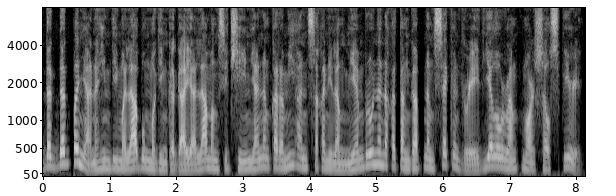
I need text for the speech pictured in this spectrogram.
Dagdag pa niya na hindi malabong maging kagaya lamang si Chin Yan ng karamihan sa kanilang miyembro na nakatanggap ng second grade yellow rank martial spirit.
